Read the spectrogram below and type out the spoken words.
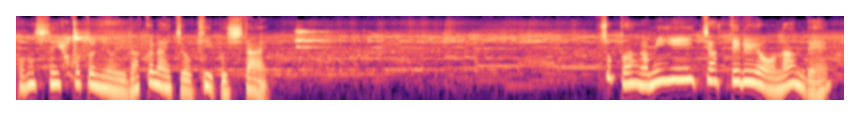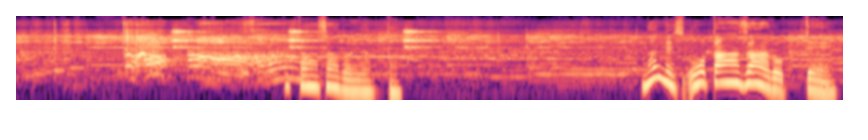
飛ばしていくことにより楽な位置をキープしたい。ちょっとなんか右行っちゃってるよなんで。ウォーターハザードになった。なんでウォーターハザードって。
